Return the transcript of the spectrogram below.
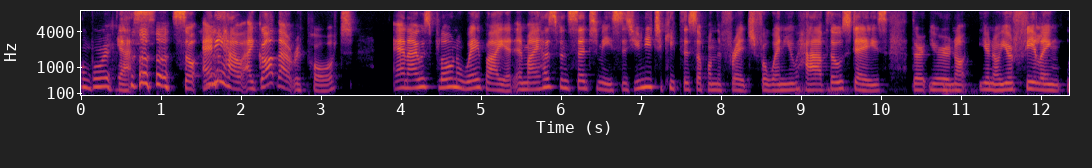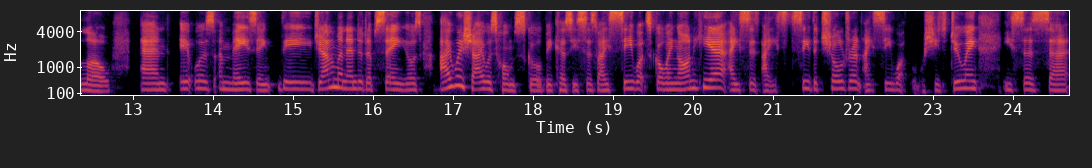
Oh boy. yes. So, anyhow, I got that report and I was blown away by it. And my husband said to me, he says, you need to keep this up on the fridge for when you have those days that you're not, you know, you're feeling low. And it was amazing. The gentleman ended up saying, he goes, I wish I was homeschooled because he says, I see what's going on here. I says, I see the children. I see what she's doing. He says, uh,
